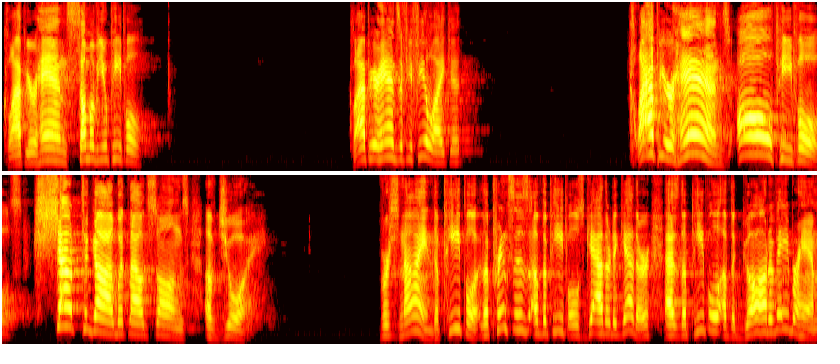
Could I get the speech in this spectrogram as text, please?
Clap your hands, some of you people. Clap your hands if you feel like it. Clap your hands, all peoples. Shout to God with loud songs of joy. Verse 9 the people, the princes of the peoples gather together as the people of the God of Abraham.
